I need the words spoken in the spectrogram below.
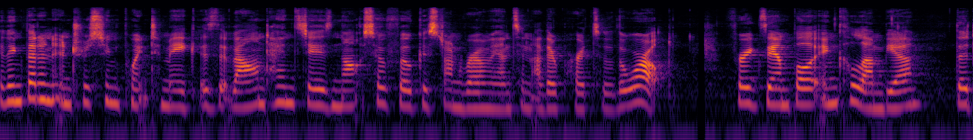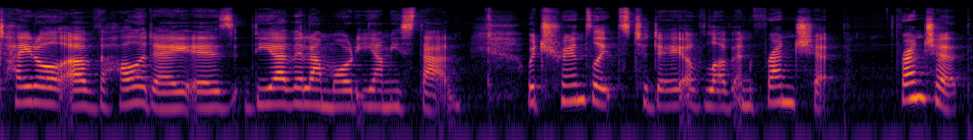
I think that an interesting point to make is that Valentine's Day is not so focused on romance in other parts of the world. For example, in Colombia, the title of the holiday is Dia del Amor y Amistad, which translates to Day of Love and Friendship. Friendship!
